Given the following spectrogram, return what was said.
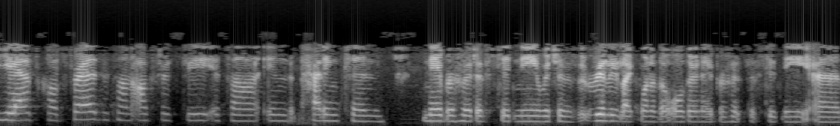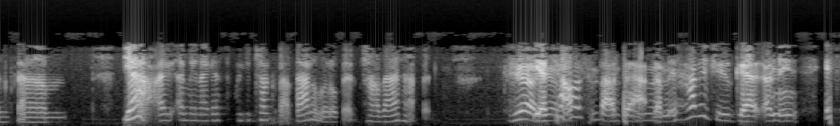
Yeah, it's called Fred's. It's on Oxford Street. It's on in the Paddington neighborhood of Sydney, which is really like one of the older neighborhoods of Sydney. And um yeah, I, I mean, I guess we can talk about that a little bit, how that happened. Yeah, yeah, yeah, tell us about let's that. do I mean, how did you get? I mean, it's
